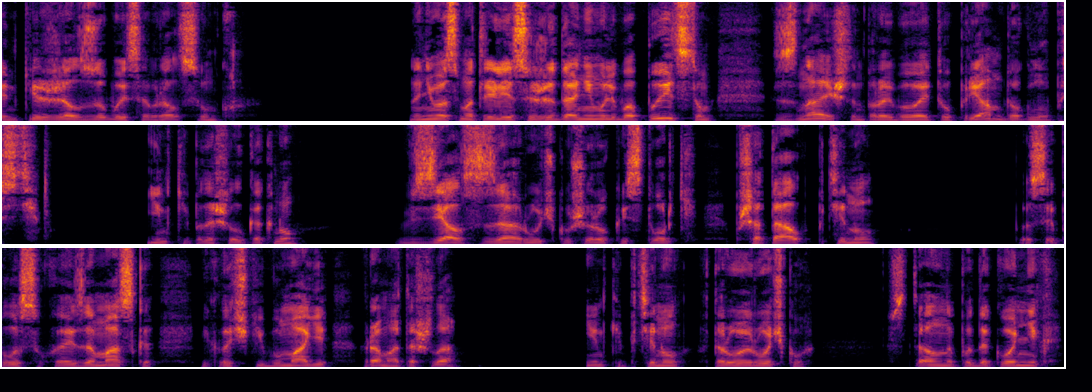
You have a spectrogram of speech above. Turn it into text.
Инки сжал зубы и собрал сумку. На него смотрели с ожиданием и любопытством, зная, что он порой бывает упрям до глупости. Инки подошел к окну, взялся за ручку широкой створки, пошатал, потянул. Посыпалась сухая замазка и клочки бумаги, рама отошла. Инки потянул вторую ручку, встал на подоконник.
